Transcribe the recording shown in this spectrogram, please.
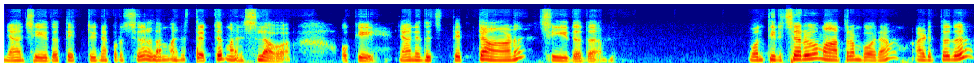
ഞാൻ ചെയ്ത തെറ്റിനെ കുറിച്ചുള്ള മനസ് തെറ്റ് മനസ്സിലാവുക. ഓക്കെ ഞാനിത് തെറ്റാണ് ചെയ്തത്. അപ്പം തിരിച്ചറിവ് മാത്രം പോരാ. അടുത്തത്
